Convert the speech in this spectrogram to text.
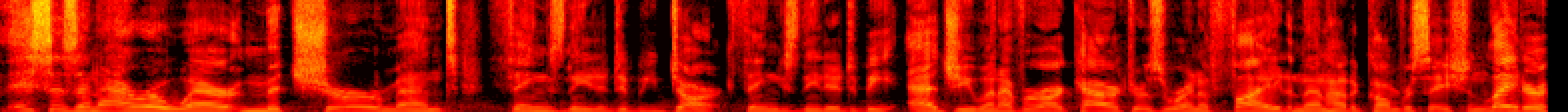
This is an era where mature meant things needed to be dark, things needed to be edgy. Whenever our characters were in a fight and then had a conversation later,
